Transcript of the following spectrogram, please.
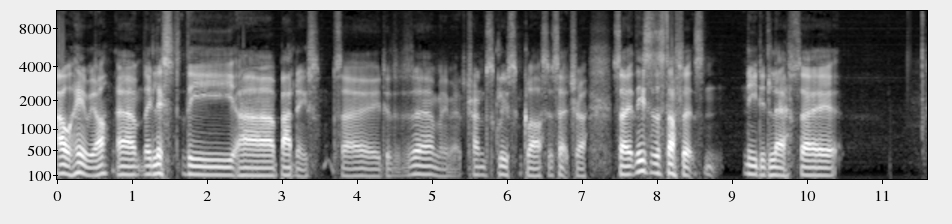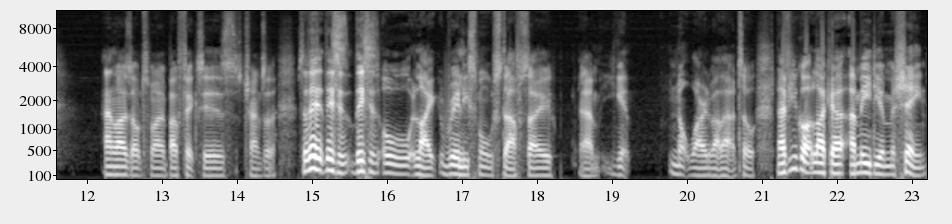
Oh, here we are. Um, they list the uh, bad news. So, da, da, da, translucent glass, etc. So these are the stuff that's needed left. So analyze, optimize, bug fixes, transfer. So this, this is this is all like really small stuff. So um, you get not worried about that at all. Now, if you've got like a, a medium machine,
